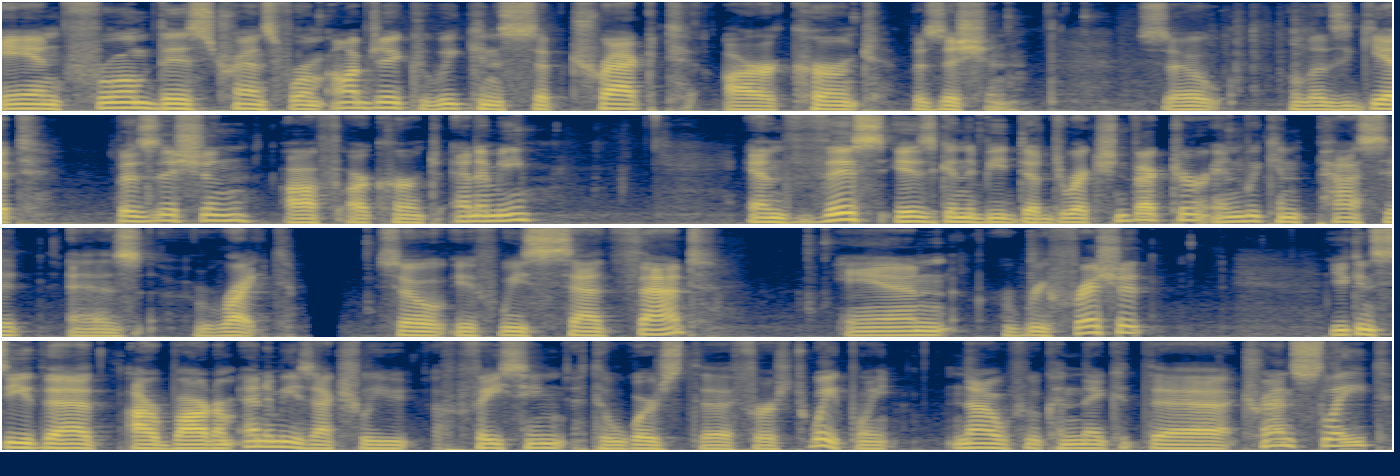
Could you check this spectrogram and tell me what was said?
And from this transform object, we can subtract our current position. So let's get position of our current enemy. And this is going to be the direction vector, and we can pass it as right. So if we set that and refresh it, you can see that our bottom enemy is actually facing towards the first waypoint. Now if we connect the translate,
